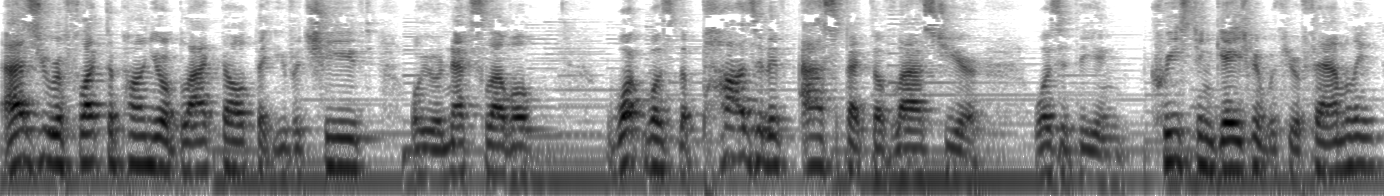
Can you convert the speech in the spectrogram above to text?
As you reflect upon your black belt that you've achieved or your next level, what was the positive aspect of last year? Was it the increased engagement with your family?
